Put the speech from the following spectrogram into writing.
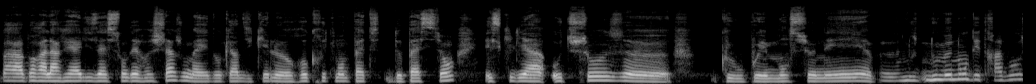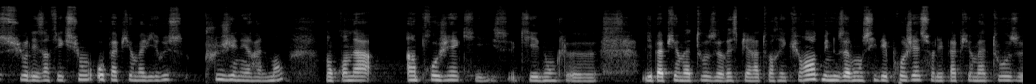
Par rapport à la réalisation des recherches, vous m'avez donc indiqué le recrutement de, patients. Est-ce qu'il y a autre chose euh, que vous pouvez mentionner? Euh, nous, menons des travaux sur les infections au papillomavirus plus généralement. Donc on a un projet qui, est donc les papillomatoses respiratoires récurrentes, mais nous avons aussi des projets sur les papillomatoses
